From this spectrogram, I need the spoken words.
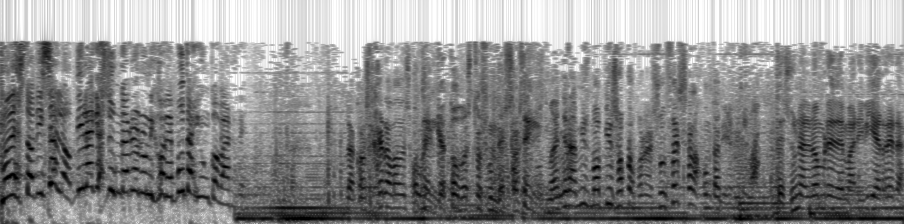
Modesto, díselo. Dile que es un cabrón, un hijo de puta y un cobarde. La consejera va a descubrir que todo esto es un desastre. Mañana mismo pienso proponer su cese a la junta directiva. ¿Te suena el nombre de Maribí Herrera?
